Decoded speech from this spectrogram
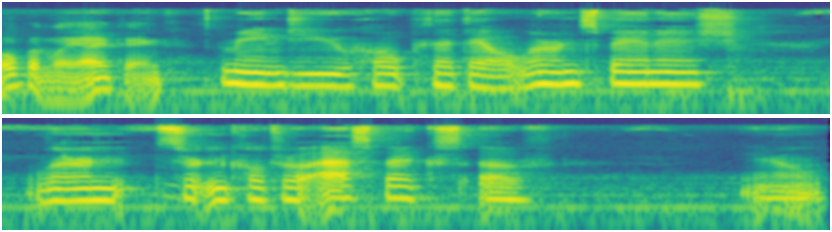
openly. I think. I mean, do you hope that they'll learn Spanish, learn certain cultural aspects of, you know,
